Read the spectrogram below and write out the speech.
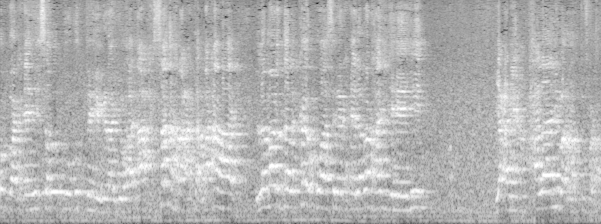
رب حين سرد وقلت هجرا جوها. أحسن رعتا معها لمرد الكيك واسر الحين هي هي. يعني حلال برا تفرع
